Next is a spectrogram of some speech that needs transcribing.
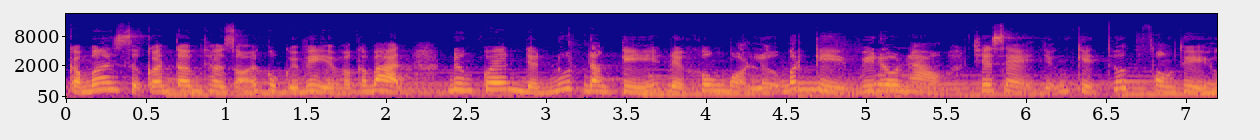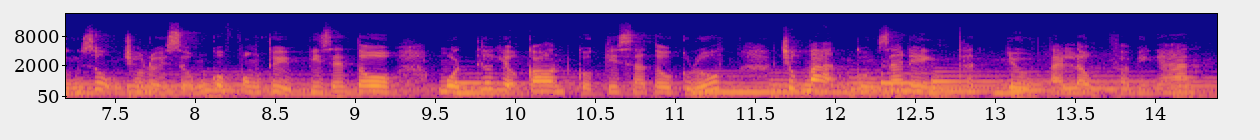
Cảm ơn sự quan tâm theo dõi của quý vị và các bạn. Đừng quên nhấn nút đăng ký để không bỏ lỡ bất kỳ video nào chia sẻ những kiến thức phong thủy ứng dụng cho đời sống của phong thủy Pizento, một thương hiệu con của Kisato Group. Chúc bạn cùng gia đình thật nhiều tài lộc và bình an.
